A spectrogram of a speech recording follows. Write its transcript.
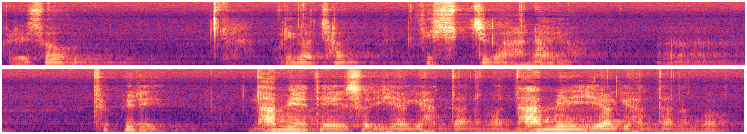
그래서 우리가 참 쉽지가 않아요. 어, 특별히 남에 대해서 이야기한다는 거, 남의 이야기한다는 거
